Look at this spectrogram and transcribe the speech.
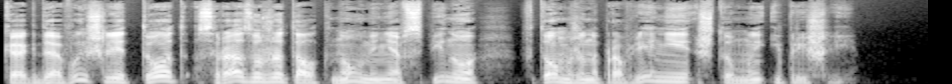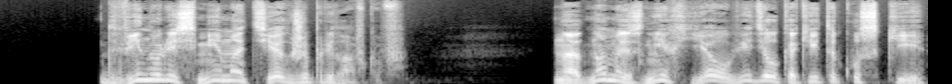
Когда вышли, тот сразу же толкнул меня в спину в том же направлении, что мы и пришли. Двинулись мимо тех же прилавков. На одном из них я увидел какие-то куски,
